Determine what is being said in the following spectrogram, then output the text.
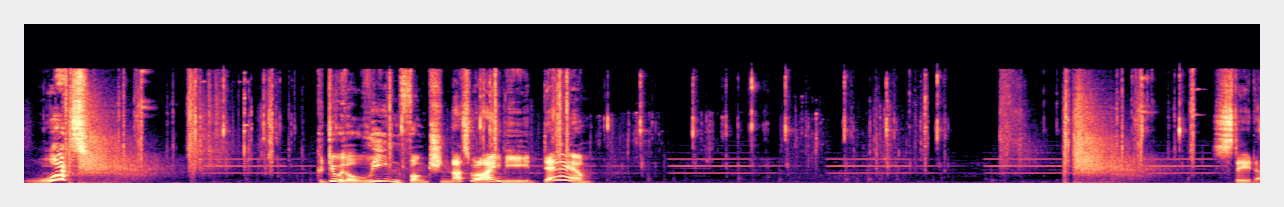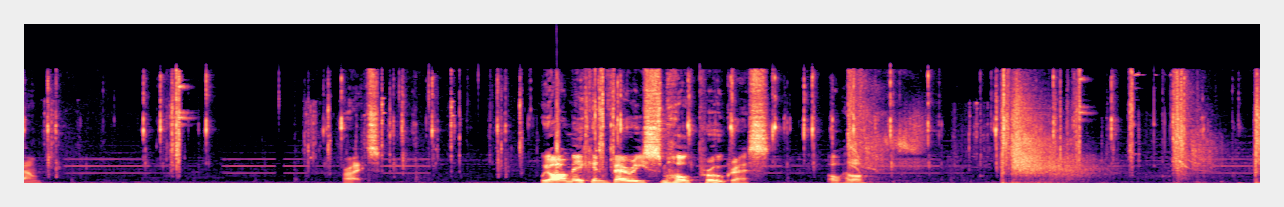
What? Could do with a lean function. That's what I need. Damn. Stay down. Right. We are making very small progress. Oh, hello. I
